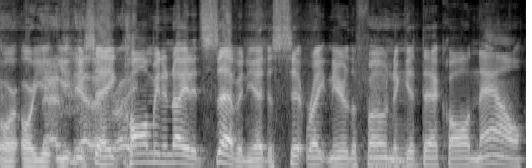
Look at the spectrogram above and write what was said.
or or you, That's- you, you yeah, say, right. "Call me tonight at 7. You had to sit right near the phone Mm-hmm. to get that call. Now.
